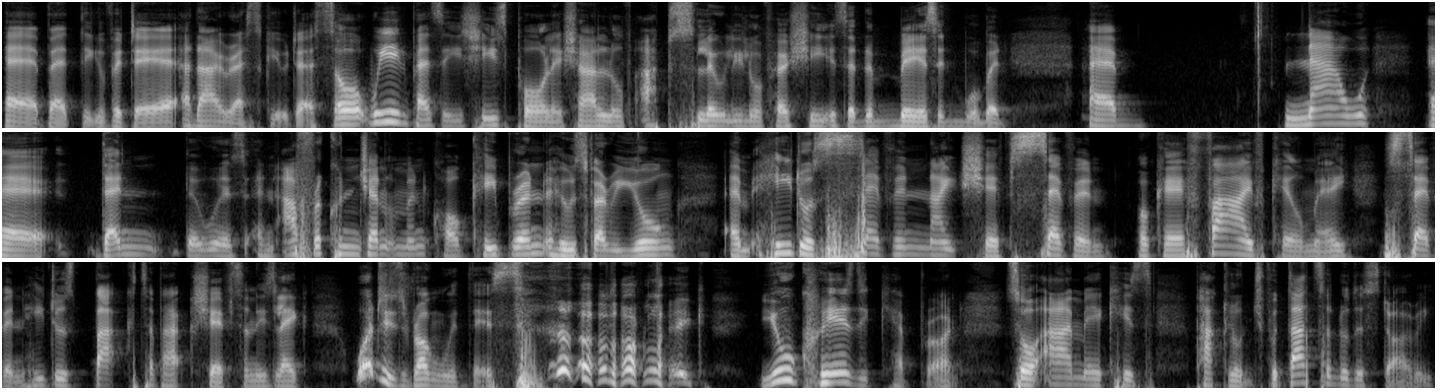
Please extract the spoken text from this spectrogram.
uh, bed the other day and I rescued her. So we in Bezzy, she's Polish. I love, absolutely love her. She is an amazing woman. Um, now, uh, then there was an African gentleman called Kibran who's very young. Um, he does seven night shifts, seven. Okay, five kill me, seven. He does back to back shifts, and he's like, "What is wrong with this?" and I'm like, "You crazy, Kibran." So I make his pack lunch, but that's another story.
